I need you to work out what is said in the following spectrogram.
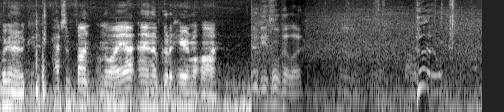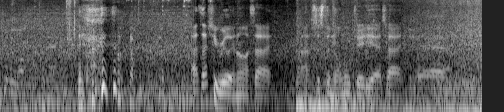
we're gonna have some fun on the way out, and I've got a hair in my eye. That's actually really nice, eh? Uh, it's just a normal GDS, eh? Waking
